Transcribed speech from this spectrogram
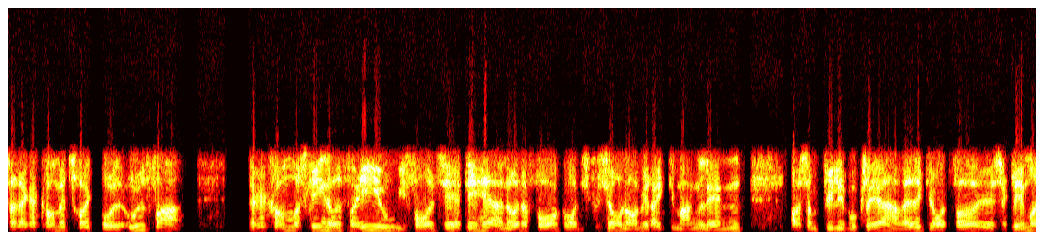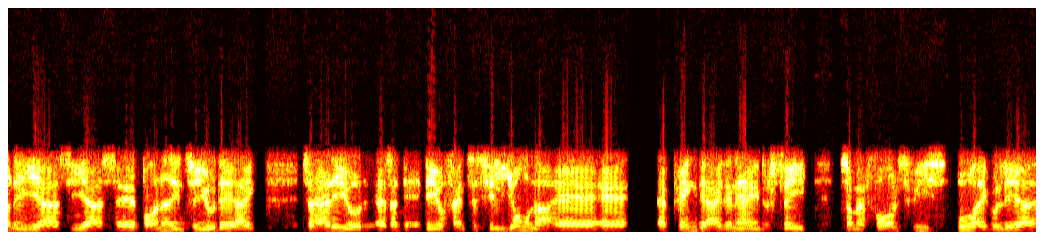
så der kan komme et tryk både udefra, der kan komme måske noget fra EU i forhold til, at det her er noget, der foregår diskussioner om i rigtig mange lande. Og som Philip Auclair har redegjort for, øh, så glimrende i jeres, i jeres øh, bondet interview, det er ikke, så er det jo, altså, det, det er jo fantasillioner af, af, af penge, der er i den her industri, som er forholdsvis ureguleret.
